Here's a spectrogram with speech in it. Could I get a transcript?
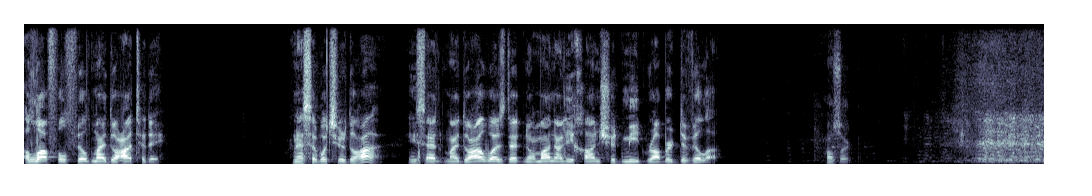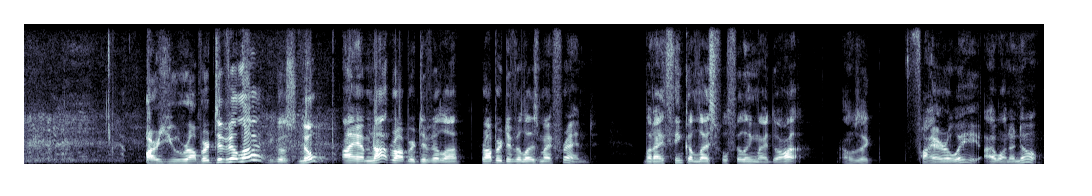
Allah fulfilled my dua today. And I said, What's your dua? He said, My dua was that Nouman Ali Khan should meet Robert Davila. I was like, Are you Robert Davila? He goes, Nope, I am not Robert Davila. Robert Davila is my friend. But I think Allah is fulfilling my dua. I was like, Fire away, I want to know.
